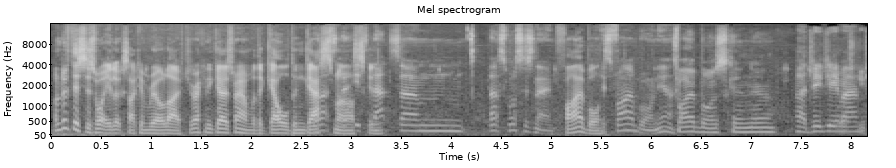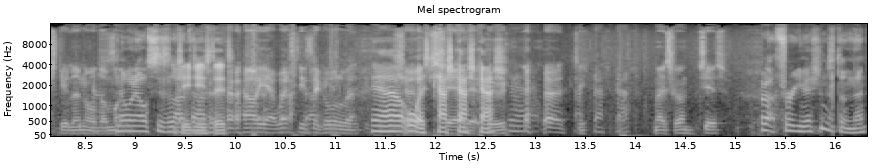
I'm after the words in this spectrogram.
Wonder if this is what he looks like in real life. Do you reckon he goes around with a golden gas Well, that's, mask it's- and That's um, that's what's his name? fireball? It's Fireborn, yeah. Fireball skin, yeah. Ah, GG man. Wesley stealing all the money. No one else is allowed GG's, to have it. dude. Oh yeah, Wesley's like all of it. Yeah, Share always it, cash, share cash, it, cash. dude. nice one. Cheers. About three missions done then.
